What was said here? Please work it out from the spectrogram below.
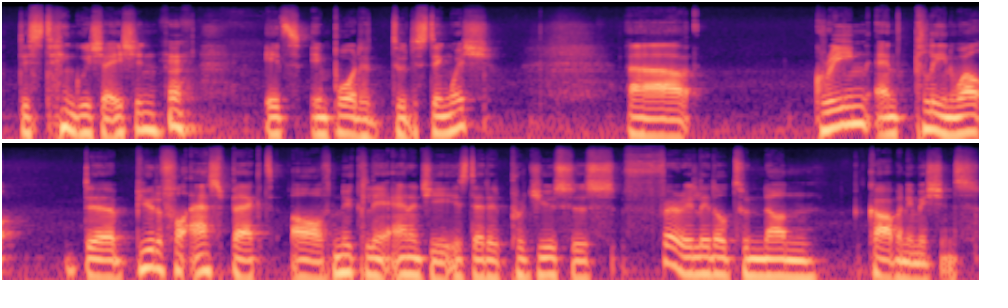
distinguishation. it's important to distinguish. Uh, green and clean. Well, the beautiful aspect of nuclear energy is that it produces very little to none carbon emissions.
